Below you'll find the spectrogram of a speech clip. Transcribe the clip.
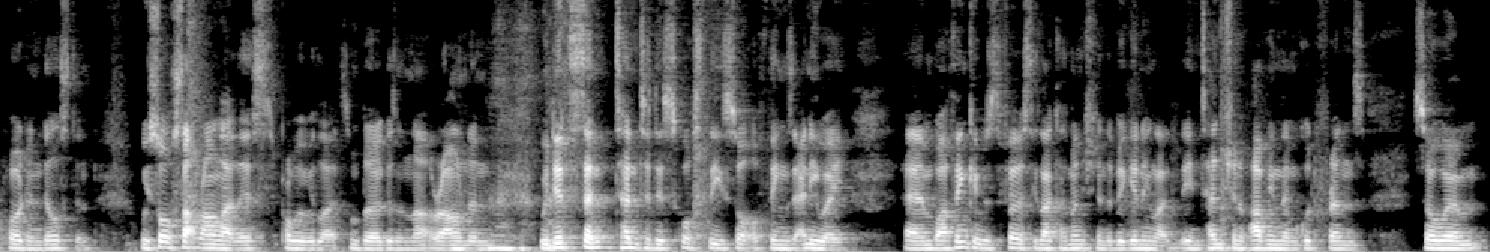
Croydon, Dilston, we sort of sat around like this, probably with like some burgers and that around, and we did tend to discuss these sort of things anyway. Um, but I think it was firstly, like I mentioned in the beginning, like the intention of having them good friends. So, um,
